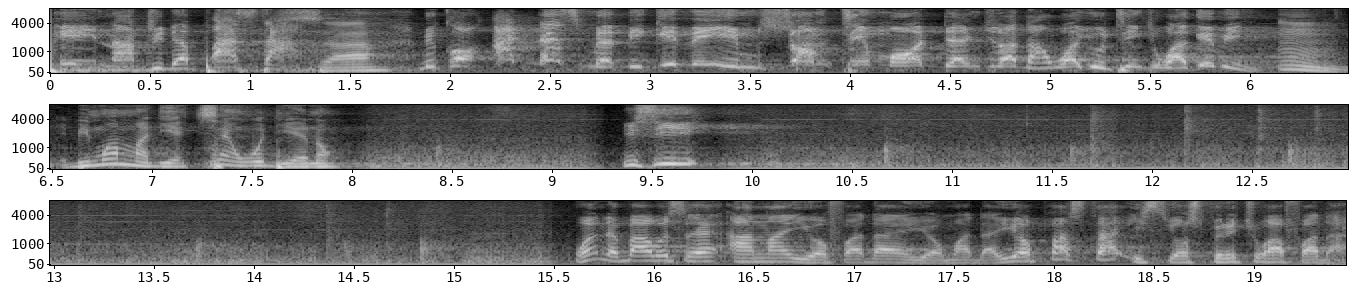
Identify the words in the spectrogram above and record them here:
peanut to the pastor. Sir. Because others may be giving him something more dangerous than what you think you are giving. Mm, You see, when the Bible says honor your father and your mother, your pastor is your spiritual father.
